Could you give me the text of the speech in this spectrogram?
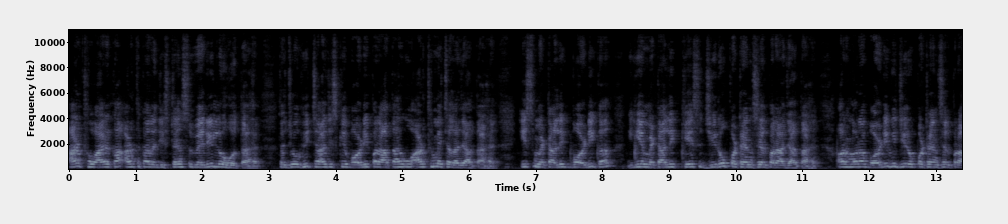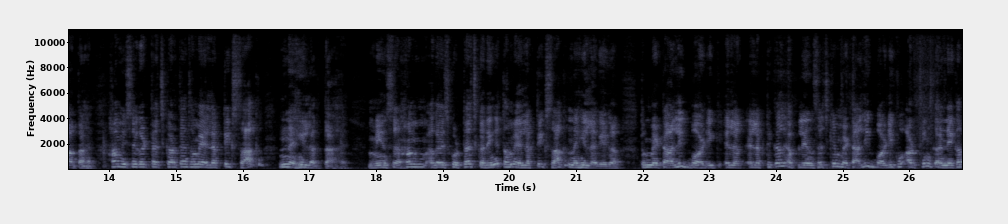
अर्थ वायर का अर्थ का रजिस्टेंस वेरी लो होता है। तो जो भी चार्ज इसके बॉडी पर आता है, वो अर्थ में चला जाता है। इस मेटालिक बॉडी का ये मेटालिक केस ज़ीरो पोटेंशियल पर आ जाता है और हमारा बॉडी भी ज़ीरो पोटेंशियल पर आता है। हम इसे अगर टच करते हैं तो हमें इलेक्ट्रिक शाक नहीं लगता है। मीन्स हम अगर इसको टच करेंगे तो हमें इलेक्ट्रिक शॉक नहीं लगेगा। तो मेटालिक बॉडी इलेक्ट्रिकल अप्लायंसेज के मेटालिक बॉडी को अर्थिंग करने का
